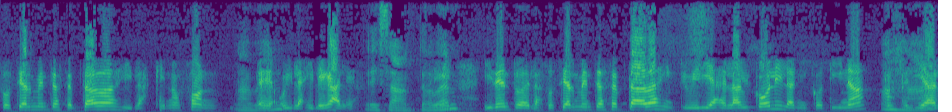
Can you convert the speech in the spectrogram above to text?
socialmente aceptadas y las que no son, eh, y las ilegales. Exacto, a ver. Y dentro de las socialmente aceptadas incluirías el alcohol y la nicotina, que sería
